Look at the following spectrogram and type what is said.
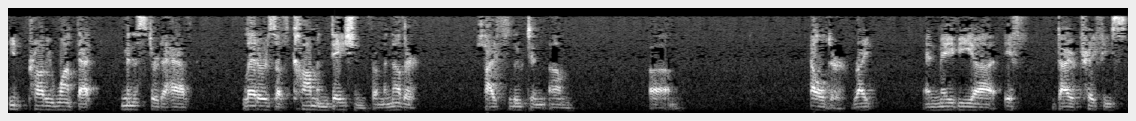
he'd probably want that minister to have letters of commendation from another highfalutin um, um, elder, right? And maybe uh, if Diotrephes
